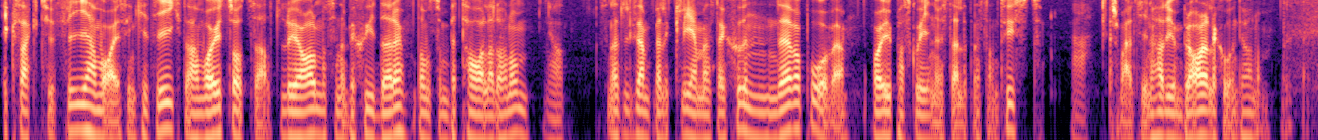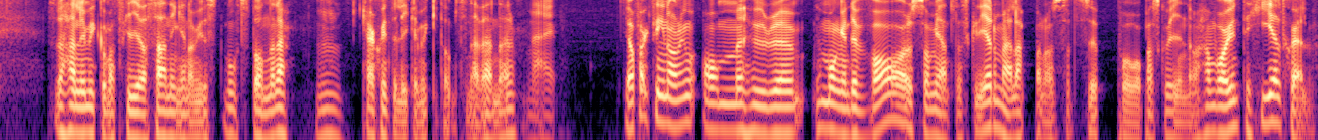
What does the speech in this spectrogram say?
exakt hur fri han var i sin kritik då han var ju trots allt lojal mot sina beskyddare, de som betalade honom. Ja. Så när till exempel Clemens den sjunde var påve var ju Pasquino istället nästan tyst. Ah. Eftersom Aretino hade ju en bra relation till honom. Det. Så det handlar mycket om att skriva sanningen om just motståndarna. Mm. Kanske inte lika mycket om sina vänner. Nej. Jag har faktiskt ingen aning om hur, eh, hur många det var som egentligen skrev de här lapparna och sattes upp på Pasquino. Han var ju inte helt själv.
